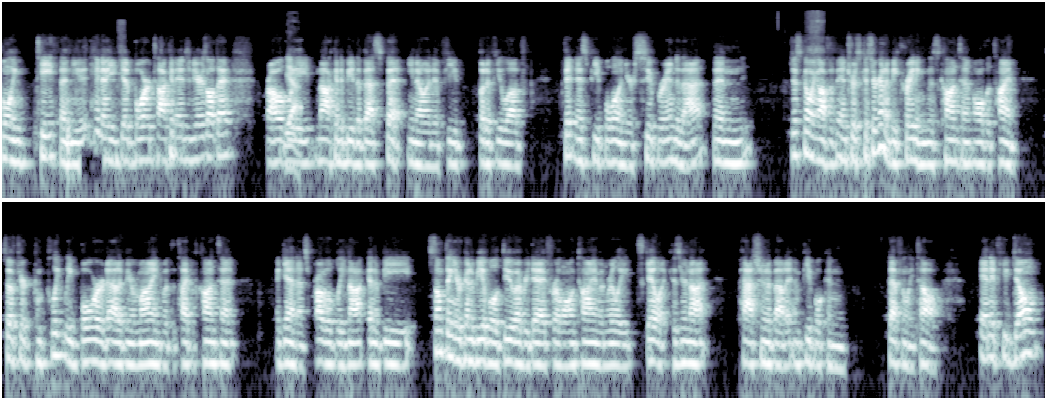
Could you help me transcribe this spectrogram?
pulling teeth and you, you know, you get bored talking to engineers all day, probably yeah. not going to be the best fit, you know, and if you, but if you love fitness people and you're super into that, then just going off of interest, because you're going to be creating this content all the time. So if you're completely bored out of your mind with the type of content, again, it's probably not going to be something you're going to be able to do every day for a long time and really scale it because you're not passionate about it and people can definitely tell. And if you don't,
